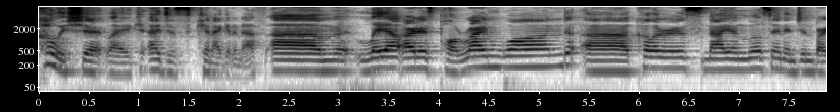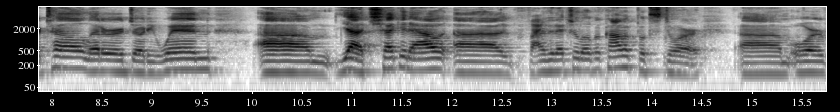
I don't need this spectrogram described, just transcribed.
holy shit like i just cannot get enough. Um layout artist paul reinwand uh colorist Young wilson and jen bartel letterer Jodi Wynne. um yeah check it out. Uh find it at your local comic book store um or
